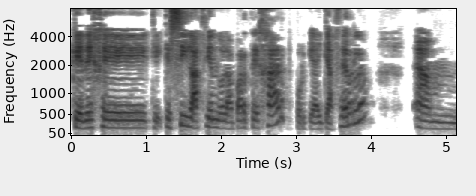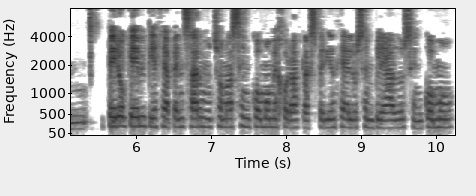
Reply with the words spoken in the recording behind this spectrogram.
que deje, que siga haciendo la parte hard, porque hay que hacerla, pero que empiece a pensar mucho más en cómo mejorar la experiencia de los empleados, en cómo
